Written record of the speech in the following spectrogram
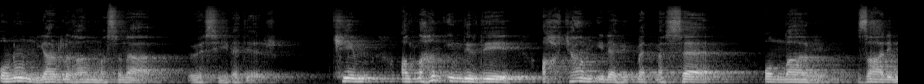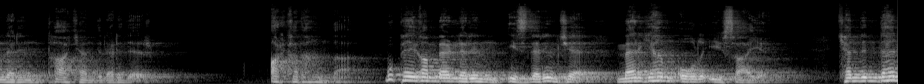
onun yarlıganmasına vesiledir. Kim Allah'ın indirdiği ahkam ile hükmetmezse onlar zalimlerin ta kendileridir. Arkadan da bu peygamberlerin izlerince Meryem oğlu İsa'yı kendinden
